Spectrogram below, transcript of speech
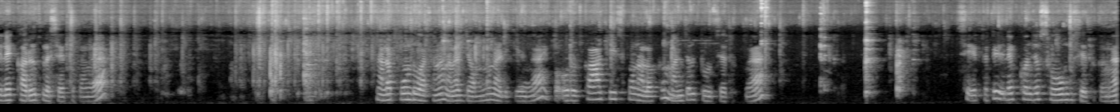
இதில் கருவேப்பிலை சேர்த்துக்கோங்க. நல்லா பூண்டு வாசனை நல்லா ஜம்முன்னு அடிக்குதுங்க. இப்போ ஒரு கால் டீஸ்பூன் அளவுக்கு மஞ்சள் தூள் சேர்த்துக்குங்க. சேர்த்துட்டு இதில் கொஞ்சம் சோம்பு சேர்த்துக்கோங்க.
